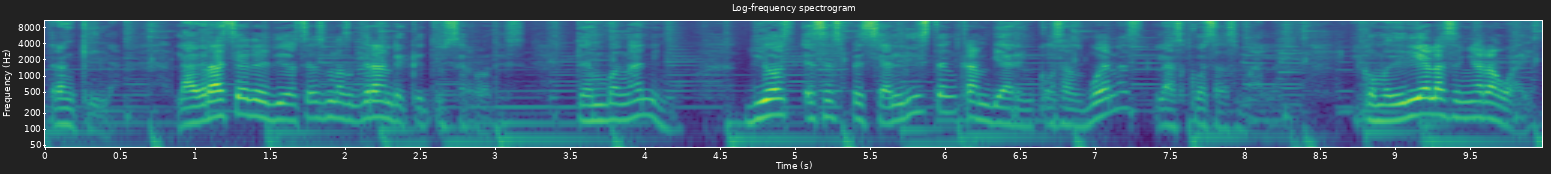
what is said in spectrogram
tranquila. La gracia de Dios es más grande que tus errores. Ten buen ánimo. Dios es especialista en cambiar en cosas buenas las cosas malas. Y como diría la señora White,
